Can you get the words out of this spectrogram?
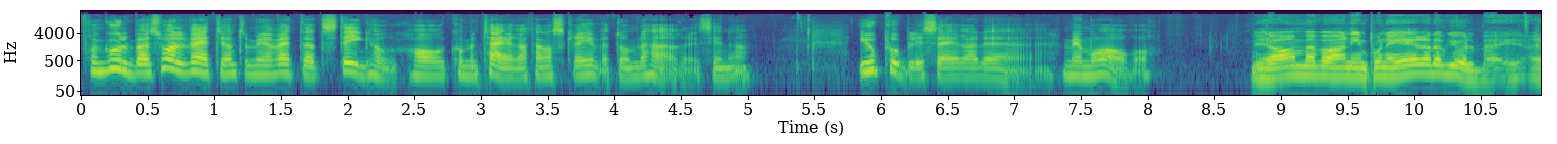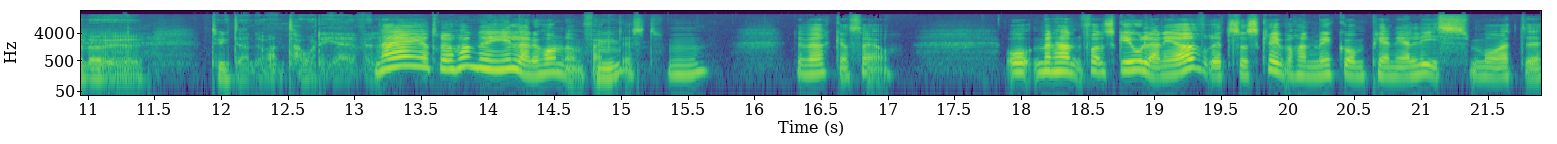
Från Gullbergs håll vet jag inte, men jag vet att Stig har, har kommenterat, han har skrivit om det här i sina opublicerade memoarer. Ja, men var han imponerad av Gullberg? Eller eh, tyckte han det var en tadig jävel? Nej, jag tror han gillade honom faktiskt. Mm. Det verkar så. Och, men han, från skolan i övrigt så skriver han mycket om penialism och att eh,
